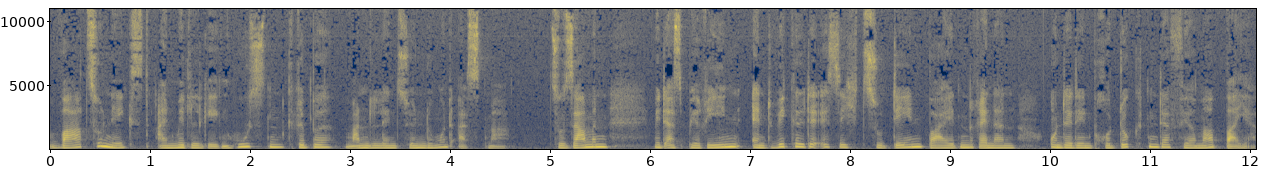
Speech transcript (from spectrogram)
war zunächst ein Mittel gegen Husten, Grippe, Mandelentzündung und Asthma. Zusammen mit Aspirin entwickelte es sich zu den beiden Rennern unter den Produkten der Firma Bayer.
